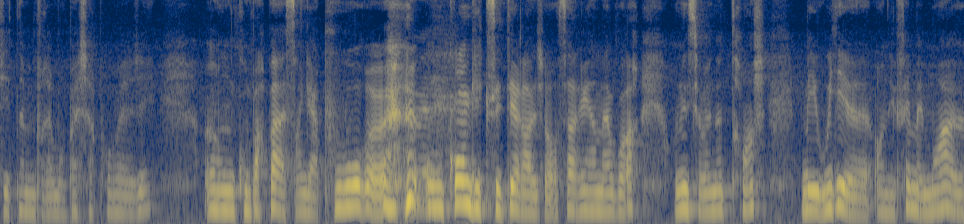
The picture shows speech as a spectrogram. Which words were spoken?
Vietnam, vraiment pas cher pour voyager. Euh, on compare pas à Singapour, euh, Hong Kong, etc. Genre, ça n'a rien à voir. On est sur une autre tranche. Mais oui, euh, en effet, même moi, euh,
